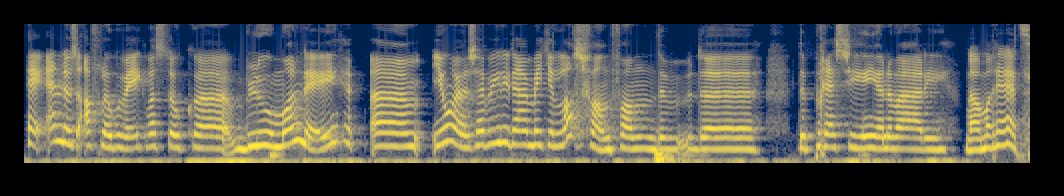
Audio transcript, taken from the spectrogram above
Hey, en dus afgelopen week was het ook Blue Monday. Ehm, jongens, hebben jullie daar een beetje last van? Van de, de depressie in januari? Nou, Maret.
